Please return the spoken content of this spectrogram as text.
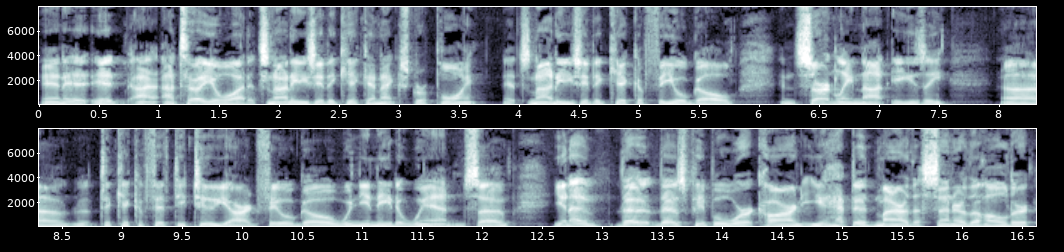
And it, it I, I, tell you what, it's not easy to kick an extra point. It's not easy to kick a field goal, and certainly not easy uh, to kick a 52 yard field goal when you need a win. So, you know, th- those people work hard. You have to admire the center, the holder,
